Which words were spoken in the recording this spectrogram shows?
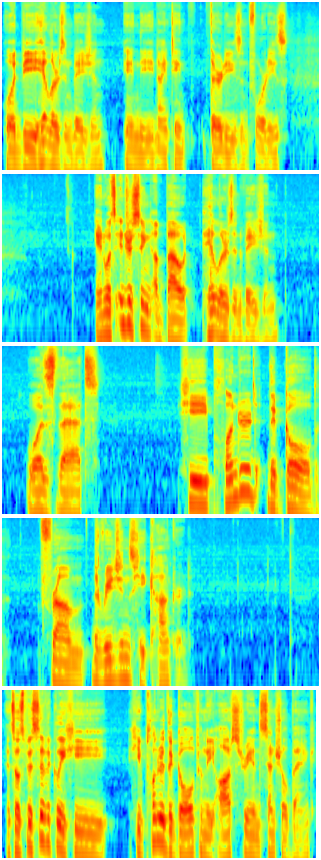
would be Hitler's invasion in the 1930s and 40s. And what's interesting about Hitler's invasion was that he plundered the gold from the regions he conquered. And so specifically he he plundered the gold from the Austrian central bank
